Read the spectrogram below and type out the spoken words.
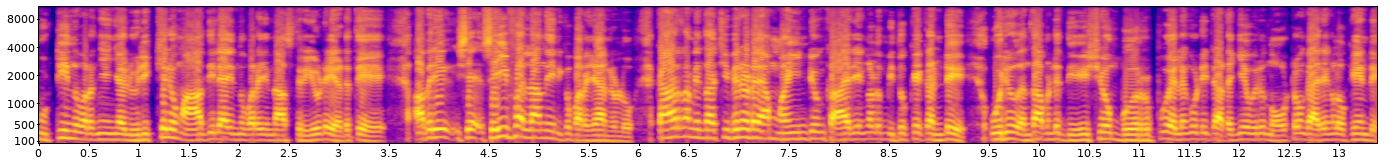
കുട്ടി എന്ന് പറഞ്ഞു കഴിഞ്ഞാൽ ഒരിക്കലും ആദില എന്ന് പറയുന്ന ആ സ്ത്രീയുടെ അടുത്ത് അവർ സേഫ് അല്ല എന്ന് എനിക്ക് പറയാനുള്ളൂ. കാരണം എന്താ വെച്ചാൽ ഇവരുടെ ആ മൈൻഡും കാര്യങ്ങളും ഇതൊക്കെ കണ്ട് ഒരു എന്താ പറയുക ദേഷ്യവും വെറുപ്പും എല്ലാം കൂടിയിട്ട് അടങ്ങിയ ഒരു നോട്ടവും കാര്യങ്ങളൊക്കെ ഉണ്ട്.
